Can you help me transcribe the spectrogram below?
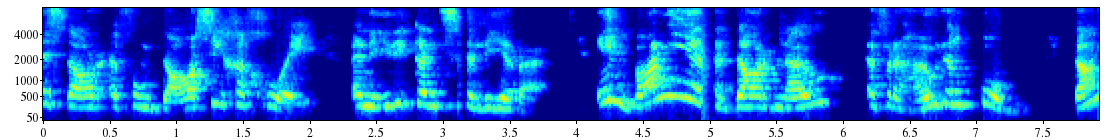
is daar 'n fondasie gegooi in hierdie kind se lewe. En wanneer daar nou 'n verhouding kom, dan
